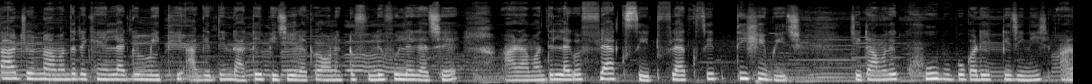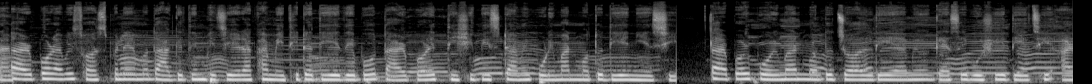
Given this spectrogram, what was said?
তার জন্য আমাদের এখানে লাগবে মেথি। আগের দিন রাতে ভিজিয়ে রাখা অনেকটা ফুলে ফুলে গেছে। আর আমাদের লাগবে ফ্ল্যাক্সিড ফ্ল্যাক্সিড তিসি বীজ, যেটা আমাদের খুব উপকারী একটি জিনিস। আর তারপর আমি সসপ্যানের মধ্যে আগের দিন ভিজিয়ে রাখা মেথিটা দিয়ে দেব। তারপরে তিসি বীজটা আমি পরিমাণ মতো দিয়ে নিয়েছি। তারপর পরিমাণ মতো জল দিয়ে আমি গ্যাসে বসিয়ে দিয়েছি আর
